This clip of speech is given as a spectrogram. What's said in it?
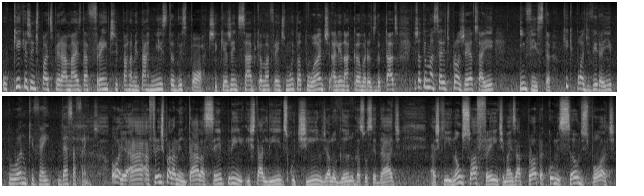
o que, que a gente pode esperar mais da frente parlamentar mista do esporte? Que a gente sabe que é uma frente muito atuante ali na Câmara dos Deputados, que já tem uma série de projetos aí em vista. O que, que pode vir aí para o ano que vem dessa frente? Olha, a, a, frente parlamentar ela sempre está ali discutindo, dialogando com a sociedade. Acho que não só a frente, mas a própria comissão de esporte.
